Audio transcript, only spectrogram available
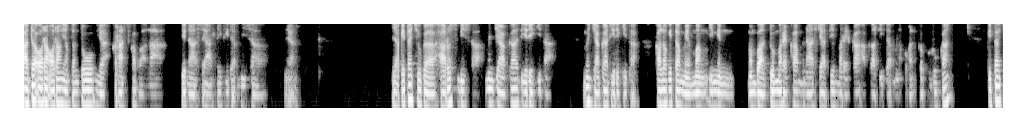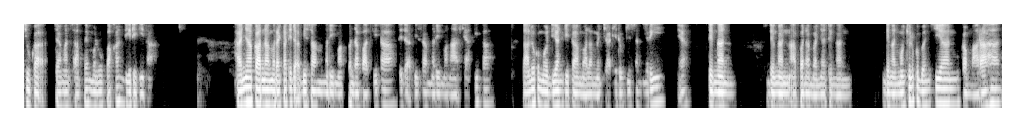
ada orang-orang yang tentu ya keras kepala, dinasehati tidak bisa, ya. Ya kita juga harus bisa menjaga diri kita, menjaga diri kita. Kalau kita memang ingin membantu mereka, menasihati mereka agar tidak melakukan keburukan, kita juga jangan sampai melupakan diri kita. Hanya karena mereka tidak bisa menerima pendapat kita, tidak bisa menerima nasihat kita, lalu kemudian kita malah menjadi rugi sendiri, ya, dengan dengan apa namanya dengan dengan muncul kebencian, kemarahan,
